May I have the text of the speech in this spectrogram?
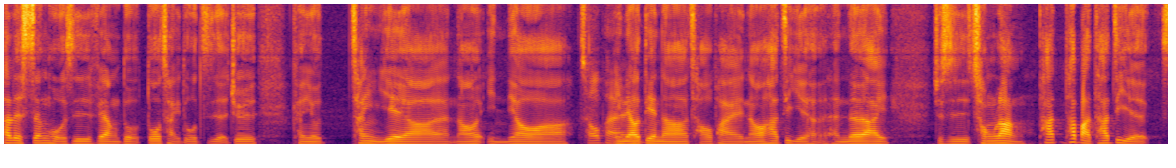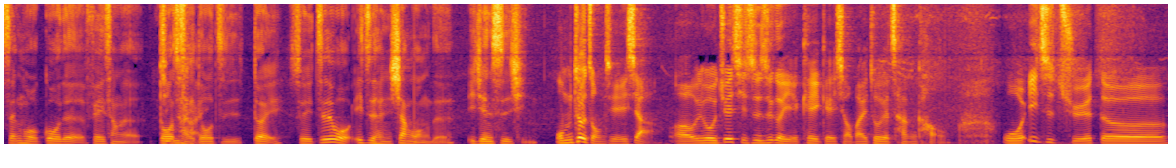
他的生活是非常多多彩多姿的，就是可能有餐饮业啊，然后饮料啊，潮牌饮料店啊、潮牌，然后他自己也很很热爱，就是冲浪。他他把他自己的生活过得非常的多彩多姿，对，所以这是我一直很向往的一件事情。我们就总结一下，呃，我觉得其实这个也可以给小白做一个参考。我一直觉得，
